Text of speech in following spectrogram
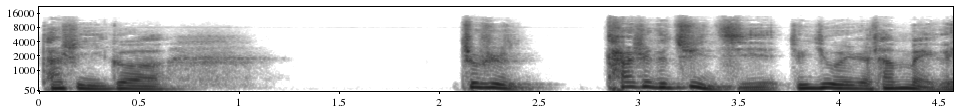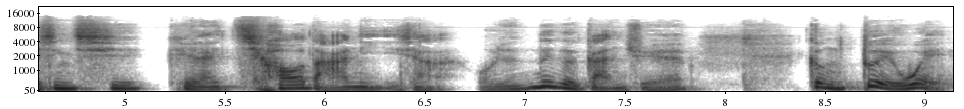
它是一个，就是。它是个剧集，就意味着它每个星期可以来敲打你一下。我觉得那个感觉更对味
